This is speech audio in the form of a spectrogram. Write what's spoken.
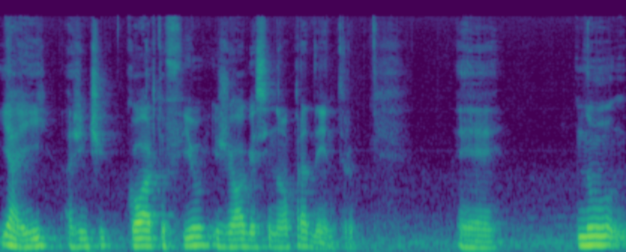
e aí a gente corta o fio e joga esse nó para dentro. É, no,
